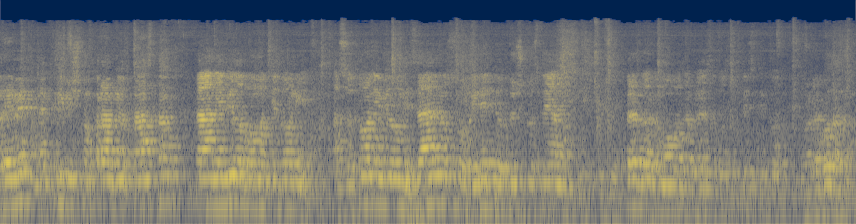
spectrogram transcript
време на кривично правниот настан таа не била во Македонија, а со тоа не била ни заедно со обвинетиот Душко Стојановски. Предлагам ова да, да влезе во записникот. Благодарам.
